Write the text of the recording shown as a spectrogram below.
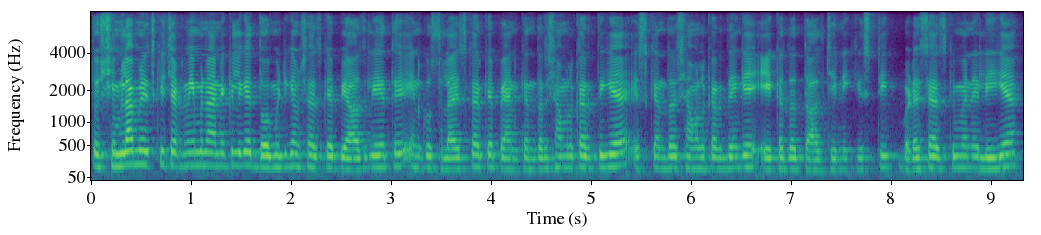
तो शिमला मिर्च की चटनी बनाने के लिए दो मीडियम साइज़ के प्याज लिए थे। इनको स्लाइस करके पैन के अंदर शामिल कर दिया है। इसके अंदर शामिल कर देंगे एक अदद दालचीनी की स्टिक। बड़े साइज़ की मैंने ली है।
